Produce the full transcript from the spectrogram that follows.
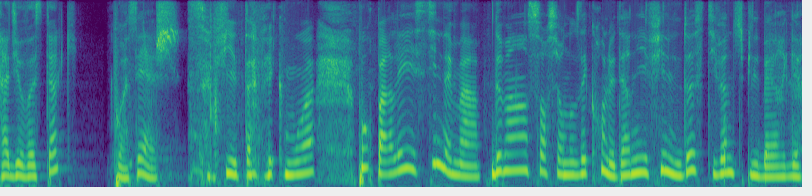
radiovostok.ch. Sophie est avec moi pour parler cinéma. Demain sort sur nos écrans le dernier film de Steven Spielberg.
